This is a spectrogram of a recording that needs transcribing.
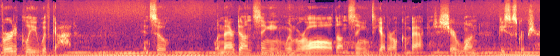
vertically with God. And so when they're done singing, when we're all done singing together, I'll come back and just share one piece of scripture.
